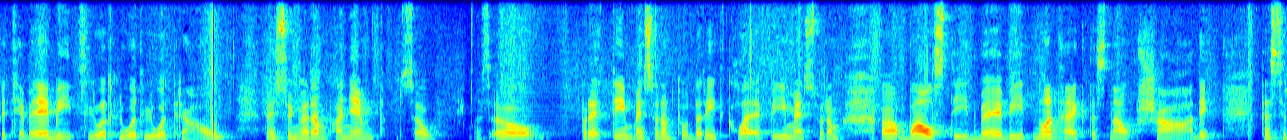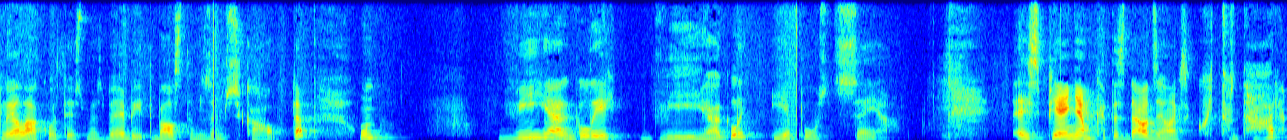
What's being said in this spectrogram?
Bet, ja bērns ļoti, ļoti, ļoti raud, mēs viņu varam paņemt sev. sev pretī. Mēs varam to darīt klēpī, mēs varam uh, balstīt bērnu. Noteikti tas nav šādi. Tas ir lielākoties mēs bērnu balstam zem skauta un viegli, viegli iepūst sejā. Es pieņemu, ka tas daudziem liekas, ko tur dara.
